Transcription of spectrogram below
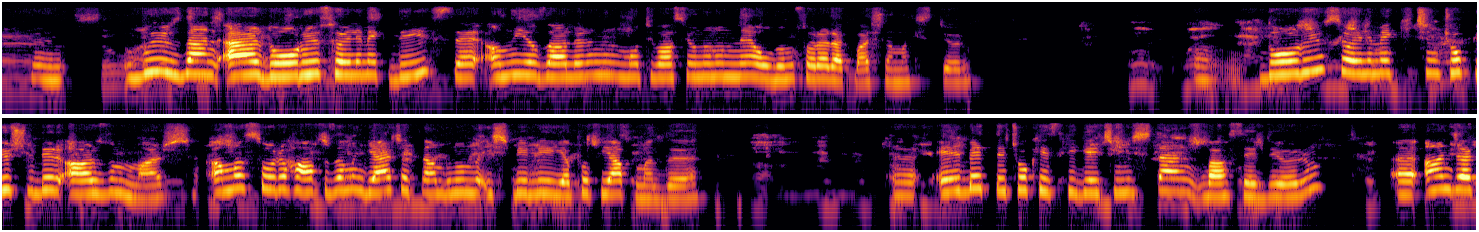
Ee, bu yüzden eğer doğruyu söylemek değilse anı yazarlarının motivasyonunun ne olduğunu sorarak başlamak istiyorum. Doğruyu söylemek için çok güçlü bir arzum var. Ama soru hafızamın gerçekten bununla işbirliği yapıp yapmadığı. Ee, elbette çok eski geçmişten bahsediyorum. Ee, ancak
